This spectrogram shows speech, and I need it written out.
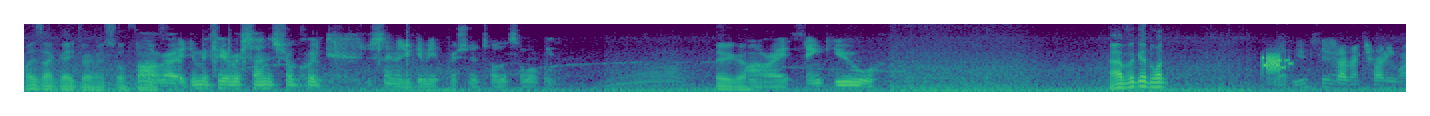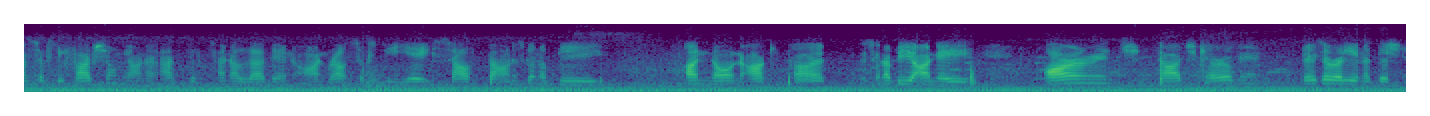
Why is that guy driving so fast? Alright, do me a favor, sign this real quick. Just saying that you give me a permission to tow this away. There you go. Alright, thank you. Have a good one. You too. 7 Charlie 165, show me on an active 1011 on Route 68 southbound. It's gonna be unknown occupied. Gonna be on a orange Dodge Caravan. There's already an addition.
